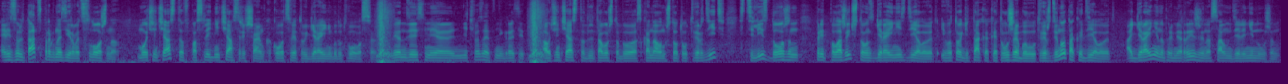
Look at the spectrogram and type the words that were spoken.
Результат спрогнозировать сложно. Мы очень часто в последний час решаем, какого цвета у героини будут волосы. Я надеюсь, мне ничего за это не грозит. А очень часто для того, чтобы с каналом что-то утвердить, стилист должен предположить, что он с героиней сделает. И в итоге, так как это уже было утверждено, так и делают. А героине, например, рыжий на самом деле не нужен.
